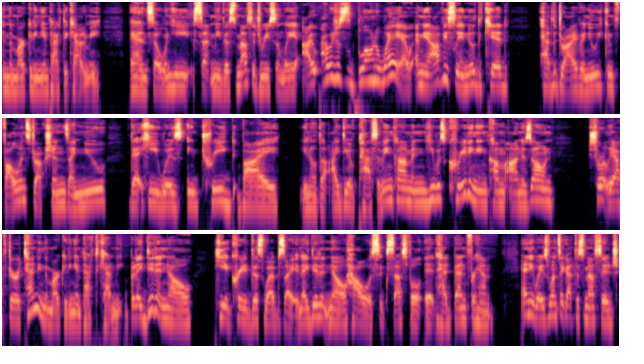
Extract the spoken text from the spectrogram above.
in the Marketing Impact Academy. And so when he sent me this message recently, I, I was just blown away. I, I mean, obviously I knew the kid had the drive. I knew he can follow instructions. I knew that he was intrigued by, you know, the idea of passive income and he was creating income on his own shortly after attending the Marketing Impact Academy. But I didn't know he had created this website and I didn't know how successful it had been for him. Anyways, once I got this message,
